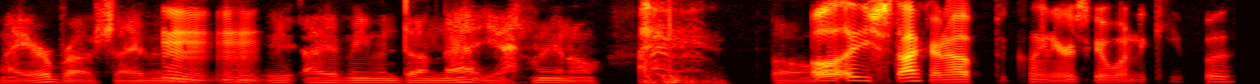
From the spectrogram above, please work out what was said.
my airbrush. I haven't Mm, mhm. I- I haven't even done that yet. You know. So Well, you're stocking up. The cleaner is a good one to keep with.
